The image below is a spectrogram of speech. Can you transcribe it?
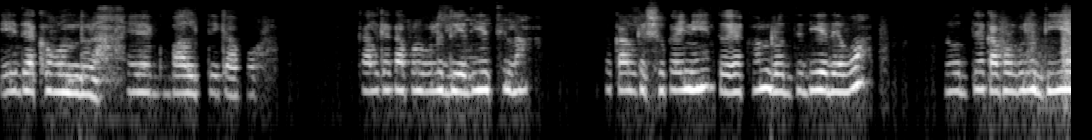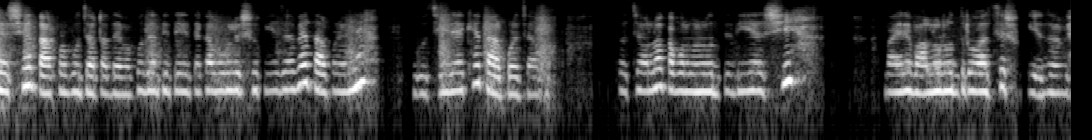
এই দেখো বন্ধুরা, এক বালতি কাপড়। কালকে কাপড়গুলো ধুয়ে দিয়েছিলাম। তো কালকে শুকায়নি, তো এখন রোদ্দে দিয়ে দেব। রোদ্দে কাপড়গুলো দিয়ে এসে তারপর পূজাটা দেবো। পূজা দিতে দিতে কাপড়গুলো শুকিয়ে যাবে, তারপর এনে গুছিয়ে রেখে তারপর যাব। তো চলো কাপড়গুলো রোদ্দে দিয়ে আসি। বাইরে ভালো রৌদ্র আছে, শুকিয়ে যাবে।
